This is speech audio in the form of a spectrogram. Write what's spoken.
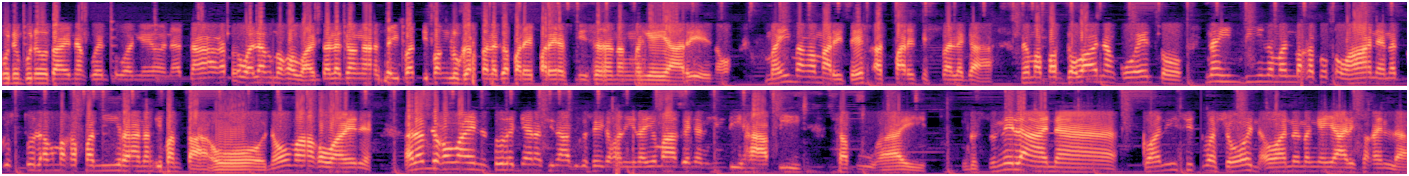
puno-puno tayo ng kwentuhan ngayon. At nakakatawa lang, no, kawan, talagang ah, sa iba't ibang lugar talaga pare-parehas minsan na nang nangyayari, no? May mga marites at parites talaga na mapaggawa ng kwento na hindi naman makatotohanan at gusto lang makapanira ng ibang tao, no, mga kawain eh. Alam nyo kawain, tulad yan ang sinabi ko sa inyo kanina, yung mga ganyan hindi happy sa buhay. Gusto nila na kung ano yung sitwasyon o ano nangyayari sa kanila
